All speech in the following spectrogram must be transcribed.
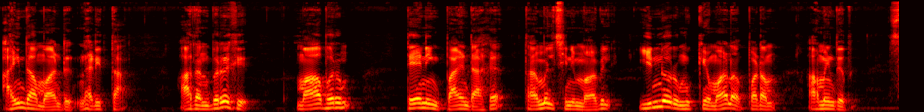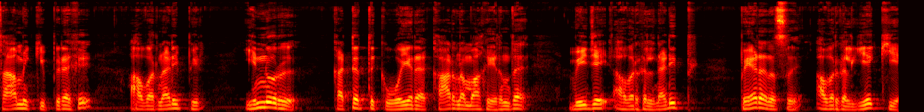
ஐந்தாம் ஆண்டு நடித்தார். அதன் பிறகு மாபெரும் டேர்னிங் பாயிண்டாக தமிழ் சினிமாவில் இன்னொரு முக்கியமான படம் அமைந்தது. சாமிக்கு பிறகு அவர் நடிப்பில் இன்னொரு கட்டத்துக்கு உயர காரணமாக இருந்த விஜய் அவர்கள் நடித்து பேரரசு அவர்கள் இயக்கிய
